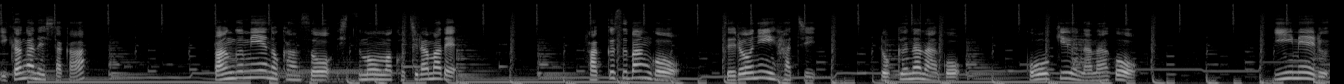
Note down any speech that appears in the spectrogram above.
いかがでしたか？番組への感想・質問はこちらまで。ファックス番号028-675-5975 e メール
